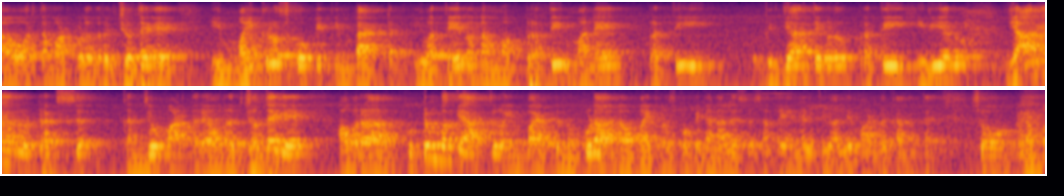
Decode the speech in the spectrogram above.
ನಾವು ಅರ್ಥ ಮಾಡ್ಕೊಳ್ಳೋದ್ರ ಜೊತೆಗೆ ಈ ಮೈಕ್ರೋಸ್ಕೋಪಿಕ್ ಇಂಪ್ಯಾಕ್ಟ್ ಇವತ್ತೇನು ನಮ್ಮ ಪ್ರತಿ ಮನೆ, ಪ್ರತಿ ವಿದ್ಯಾರ್ಥಿಗಳು, ಪ್ರತಿ ಹಿರಿಯರು, ಯಾರ್ಯಾರು ಡ್ರಗ್ಸ್ ಕನ್ಸ್ಯೂಮ್ ಮಾಡ್ತಾರೆ ಅವರ ಜೊತೆಗೆ ಅವರ ಕುಟುಂಬಕ್ಕೆ ಆಗ್ತಿರೋ ಇಂಪ್ಯಾಕ್ಟ್ ಕೂಡ ನಾವು ಮೈಕ್ರೋಸ್ಕೋಪಿಕ್ ಅನಾಲಿಸಿಸ್ ಅಂತ ಏನು ಹೇಳ್ತೀವಿ ಅಲ್ಲಿ ಮಾಡಬೇಕಾಗುತ್ತೆ. ಸೊ ನಮ್ಮ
